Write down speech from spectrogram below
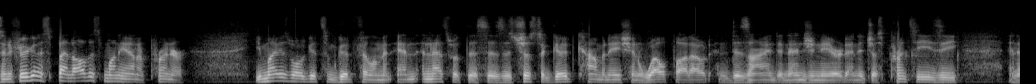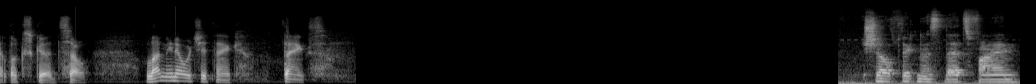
And if you're going to spend all this money on a printer, you might as well get some good filament and, and that's what this is. It's just a good combination, well thought out and designed and engineered and it just prints easy and it looks good. So let me know what you think. Thanks. Shell thickness, that's fine.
